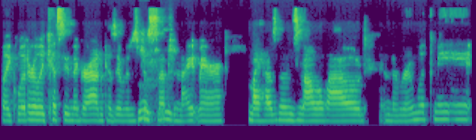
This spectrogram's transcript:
like literally kissing the ground because it was just mm-hmm. such a nightmare. My husband's not allowed in the room with me.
